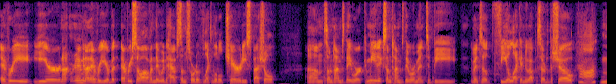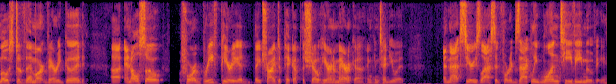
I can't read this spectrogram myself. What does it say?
every year, not maybe not every year, but every so often they would have some sort of like little charity special. Um, sometimes they were comedic, sometimes they were meant to be meant to feel like a new episode of the show. Aw. Most of them aren't very good. Uh, and also, for a brief period, they tried to pick up the show here in America and continue it. And that series lasted for exactly one TV movie.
